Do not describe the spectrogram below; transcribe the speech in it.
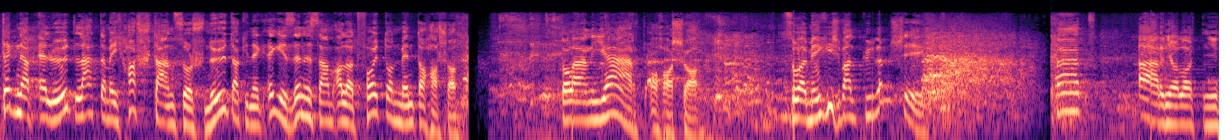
Tegnap előtt láttam egy hastáncos nőt, akinek egész zeneszám alatt folyton ment a hasa. Talán járt a hasa. Szóval mégis van különbség? Hát, árnyalatnyi.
